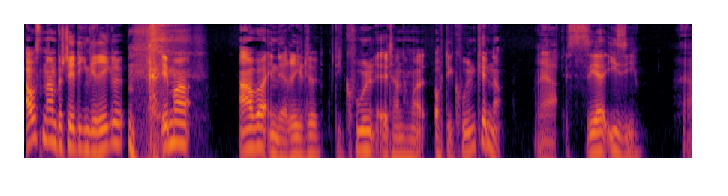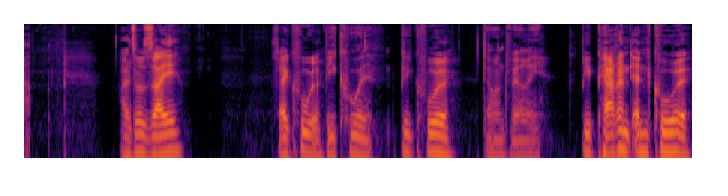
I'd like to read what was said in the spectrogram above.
Ausnahmen bestätigen die Regel immer, aber in der Regel, die coolen Eltern haben halt auch die coolen Kinder. Ja, Ist sehr easy. Ja. Also sei, sei cool. wie cool. Be cool. Don't worry. Be parent and cool.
